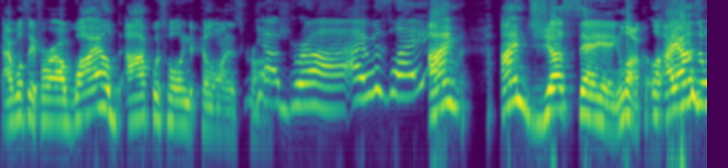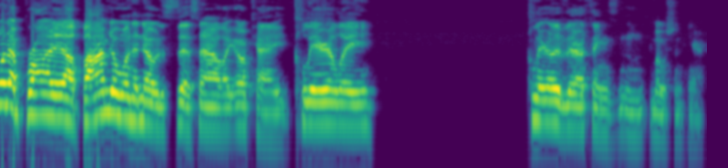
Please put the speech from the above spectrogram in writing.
I will say, for a while, Ak was holding the pillow on his crotch. Yeah, bruh. I was like, I'm I'm just saying. Look, look, I was the one that brought it up, but I'm the one that noticed this. Now, like, okay, clearly, clearly there are things in motion here.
